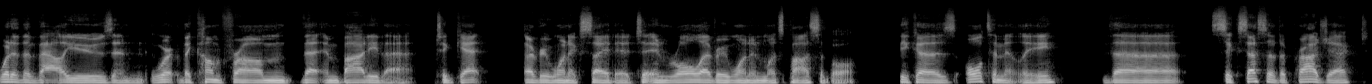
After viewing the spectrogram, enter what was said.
what are the values and where they come from that embody that to get everyone excited, to enroll everyone in what's possible? Because ultimately, the success of the project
